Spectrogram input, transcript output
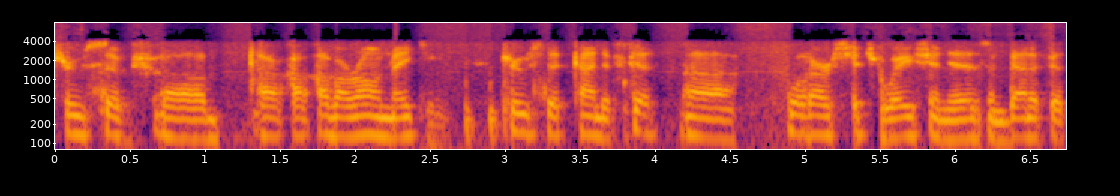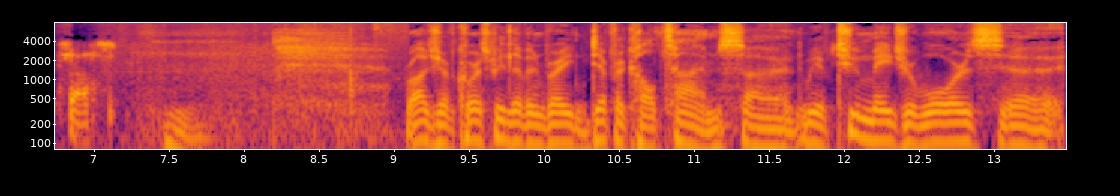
Truths of um, our, of our own making, truths that kind of fit uh, what our situation is and benefits us. Hmm. Rodger, of course, we live in very difficult times. Uh, we have two major wars uh,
